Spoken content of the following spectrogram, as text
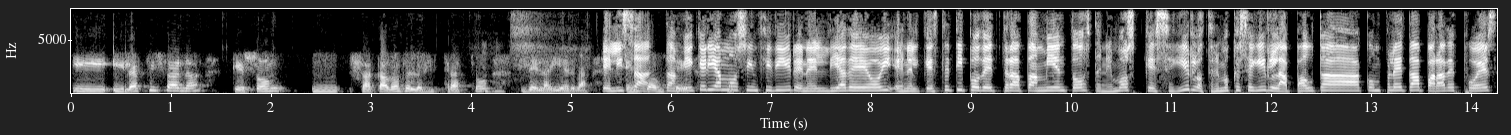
y, y las tisanas, que son sacados de los extractos de la hierba. Elisa, también queríamos incidir en el día de hoy en el que este tipo de tratamientos tenemos que seguirlos, tenemos que seguir la pauta completa para después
